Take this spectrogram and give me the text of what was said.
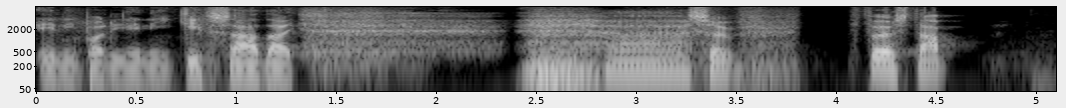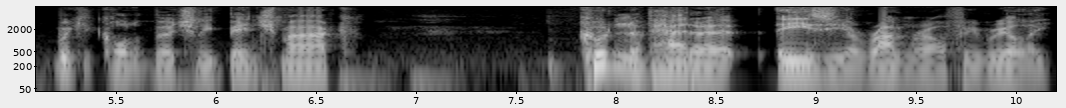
anybody any gifts, are they? Uh, so first up, we could call it virtually benchmark. Couldn't have had a easier run, Ralphie. Really,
